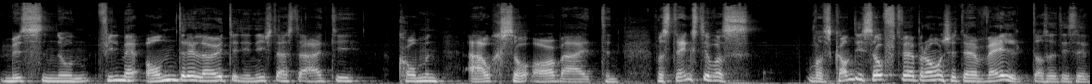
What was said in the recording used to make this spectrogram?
müssen nun viel mehr andere Leute, die nicht aus der IT kommen, auch so arbeiten. Was denkst du, was, was kann die Softwarebranche der Welt, also diese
